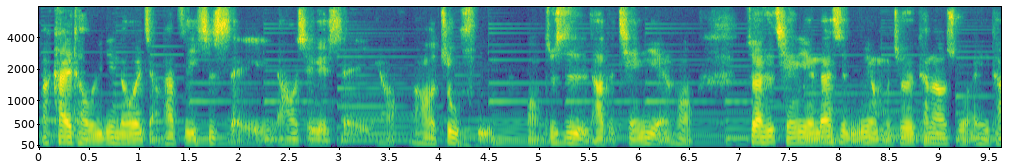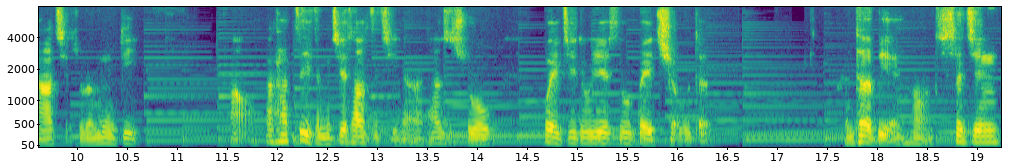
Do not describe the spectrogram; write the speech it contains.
他开头一定都会讲他自己是谁，然后写给谁，哈，然后祝福，哦，就是他的前言哈。虽然是前言，但是里面我们就会看到说，哎，他写作的目的。好，那他自己怎么介绍自己呢？他是说为基督耶稣被囚的，很特别哈。圣经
